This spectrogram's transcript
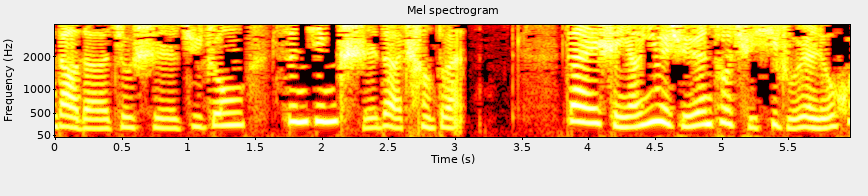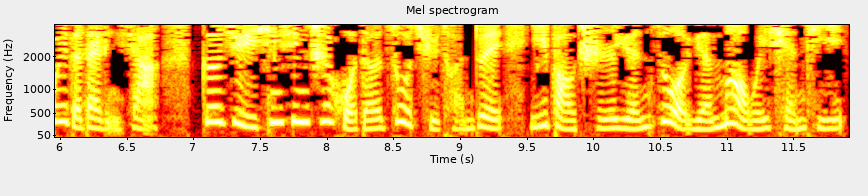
听到的就是剧中孙金池的唱段，在沈阳音乐学院作曲系主任刘辉的带领下，歌剧《星星之火》的作曲团队以保持原作原貌为前提，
